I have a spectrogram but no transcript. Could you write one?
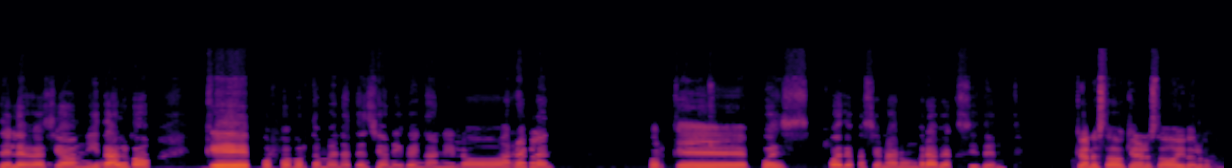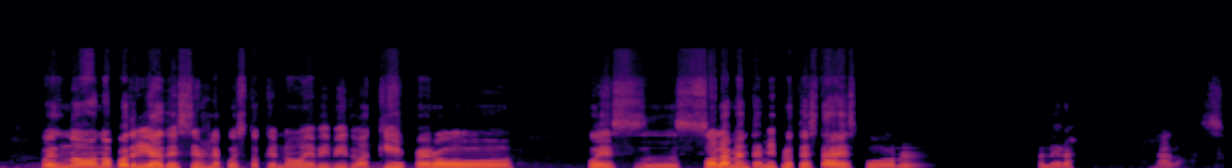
Delegación Hidalgo, que por favor tomen atención y vengan y lo arreglen, porque pues puede ocasionar un grave accidente. Que han estado aquí en el estado de Hidalgo. Pues no, no podría decirle, puesto que no he vivido aquí, pero pues solamente mi protesta es por nada más.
